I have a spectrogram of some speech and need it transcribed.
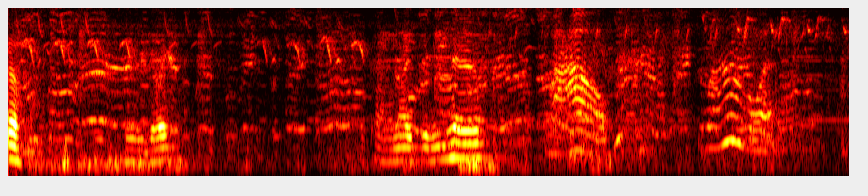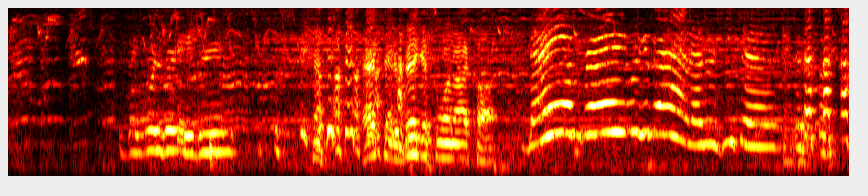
Go. Here we go. What kind of night did we have? Wow. Wow. Big ones are Adrian. Actually, the biggest one I caught. Damn, Frank, look at that. That's what she said.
